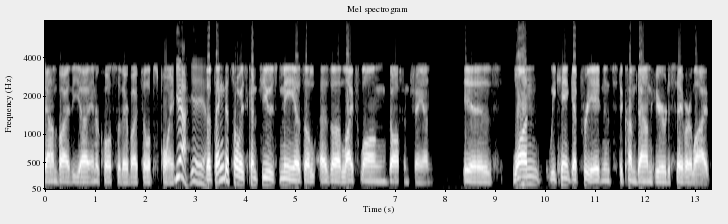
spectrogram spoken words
down by the uh, intercoastal there by Phillips Point. Yeah, yeah, yeah. The thing that's always confused me as a as a lifelong Dolphin fan is one, we can't get free agents to come down here to save our lives,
